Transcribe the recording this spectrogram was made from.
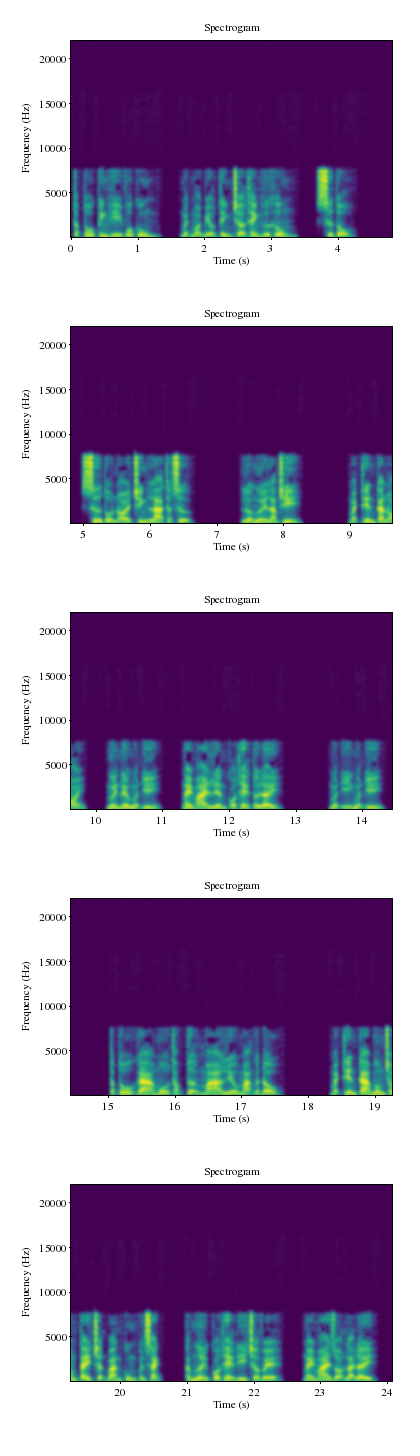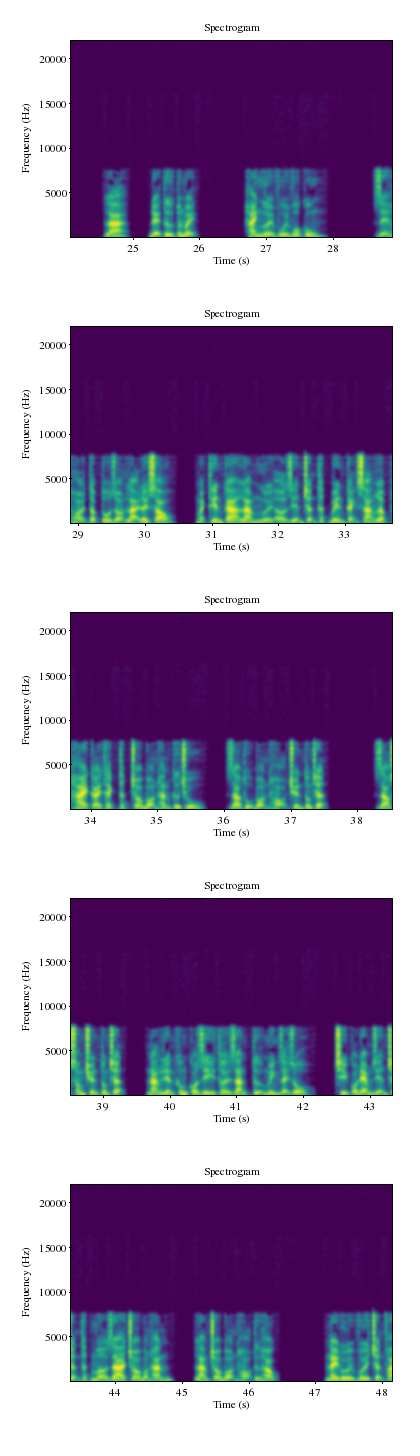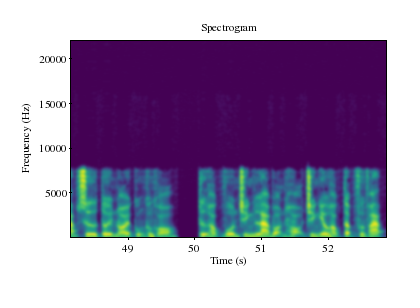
Tập tố kinh hỉ vô cùng, mệt mỏi biểu tình trở thành hư không, sư tổ. Sư tổ nói chính là thật sự. Lừa ngươi làm chi? Mạch Thiên Ca nói, ngươi nếu nguyện ý, ngày mai liền có thể tới đây. Nguyện ý nguyện ý. Tập tố gà mổ thóc tựa mà liều mạng gật đầu. Mạch Thiên Ca buông trong tay trận bàn cùng quyển sách, các ngươi có thể đi trở về, ngày mai dọn lại đây. Là, đệ tử tuân mệnh. Hai người vui vô cùng. Dễ hỏi tập tố dọn lại đây sau, Mạch Thiên Ca làm người ở diễn trận thất bên cạnh sáng lập hai cái thạch thất cho bọn hắn cư trú, giáo thụ bọn họ truyền tống trận. Giáo xong truyền tống trận, nàng liền không có gì thời gian tự mình dạy dỗ, chỉ có đem diễn trận thất mở ra cho bọn hắn, làm cho bọn họ tự học. Này đối với trận pháp sư tới nói cũng không khó, tự học vốn chính là bọn họ chính yếu học tập phương pháp.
